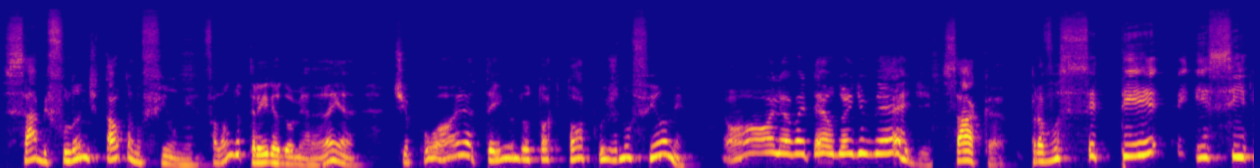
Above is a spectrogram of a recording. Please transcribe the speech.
sabe? Fulano de tal tá no filme. Falando do trailer do Homem-Aranha, Tipo, olha, tem o Dr. Octopus no filme. Olha, vai ter o Duende Verde. Saca? Para você ter esse,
